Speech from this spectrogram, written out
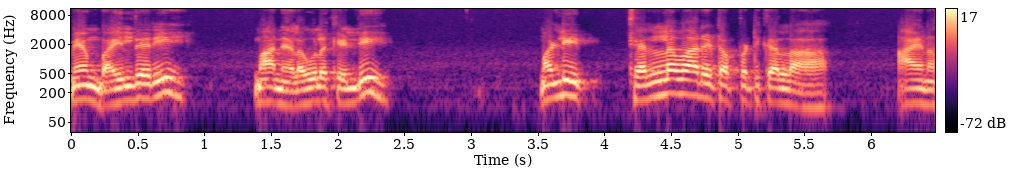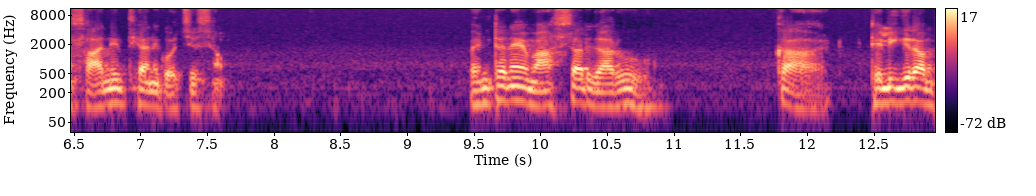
మేము బయలుదేరి మా నెలవులకెళ్ళి మళ్ళీ తెల్లవారేటప్పటికల్లా ఆయన సాన్నిధ్యానికి వచ్చేసాం వెంటనే మాస్టర్ గారు ఒక టెలిగ్రామ్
